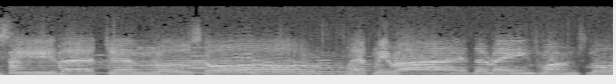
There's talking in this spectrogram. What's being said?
see that general store. Let me ride the range once more.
